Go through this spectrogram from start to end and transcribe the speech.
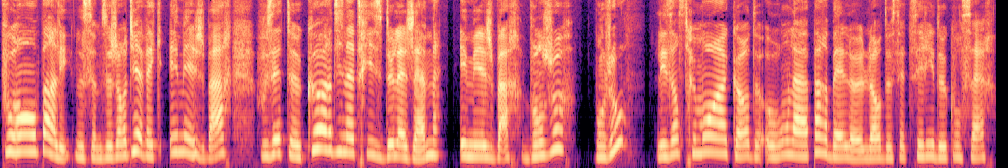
Pour en parler, nous sommes aujourd'hui avec Aimé Echbar. Vous êtes coordinatrice de la JAM. Aimé Echbar, bonjour. Bonjour. Les instruments à cordes auront la part belle lors de cette série de concerts.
